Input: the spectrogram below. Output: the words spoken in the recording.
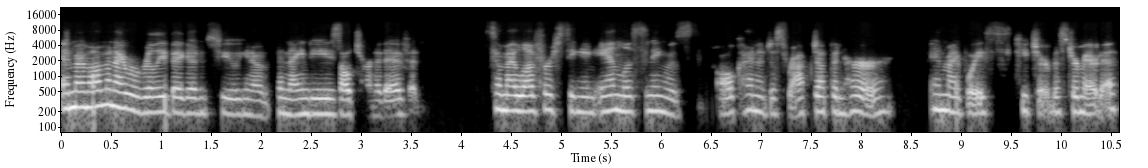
And my mom and I were really big into, you know, the 90s alternative. And so my love for singing and listening was all kind of just wrapped up in her and my voice teacher, Mr. Meredith.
